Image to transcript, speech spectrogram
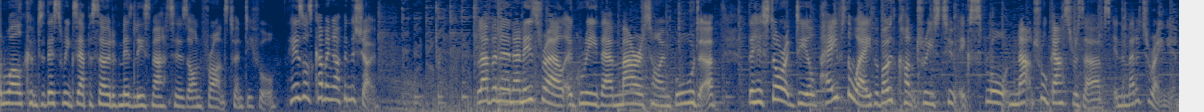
and welcome to this week's episode of Middle East Matters on France 24. Here's what's coming up in the show. Lebanon and Israel agree their maritime border. The historic deal paves the way for both countries to explore natural gas reserves in the Mediterranean.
